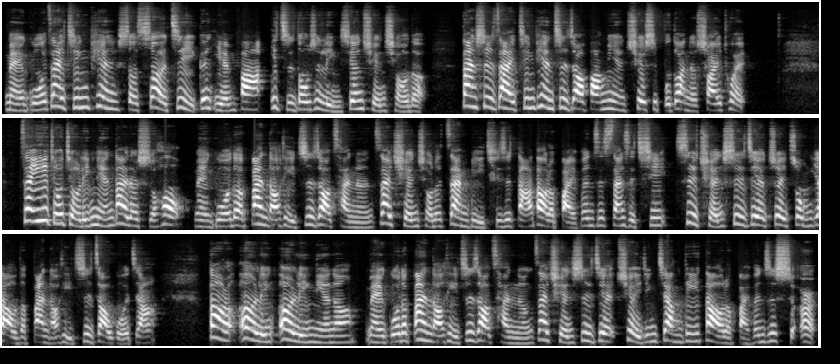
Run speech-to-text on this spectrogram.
美国在晶片的设计跟研发一直都是领先全球的，但是在晶片制造方面却是不断的衰退。在一九九零年代的时候，美国的半导体制造产能在全球的占比其实达到了百分之三十七，是全世界最重要的半导体制造国家。到了二零二零年呢，美国的半导体制造产能在全世界却已经降低到了百分之十二。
